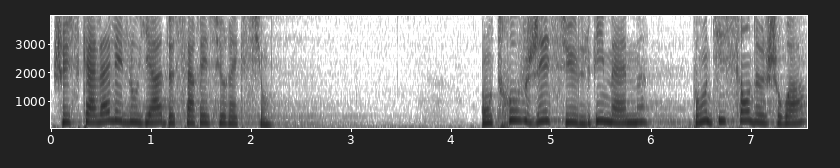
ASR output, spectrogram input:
jusqu'à l'Alléluia de sa résurrection. On trouve Jésus lui-même bondissant de joie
